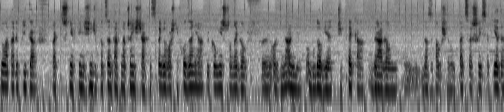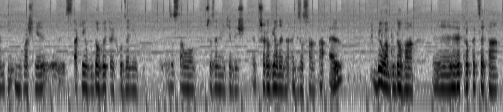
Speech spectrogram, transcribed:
była ta replika w, praktycznie w 50% na częściach z tego właśnie chłodzenia, tylko umieszczonego w oryginalnie w obudowie Chipteka Dragon. Nazywał się PC601 i właśnie z takiej obudowy to chłodzenie zostało przeze mnie kiedyś przerobione na Exosa AL. Była budowa y, retro peceta y,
